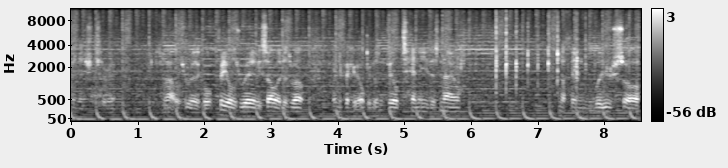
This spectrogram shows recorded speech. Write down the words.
finish to it. So that looks really cool. Feels really solid as well. When you pick it up, it doesn't feel tinny. There's no nothing loose or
